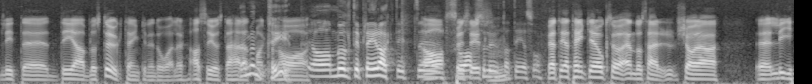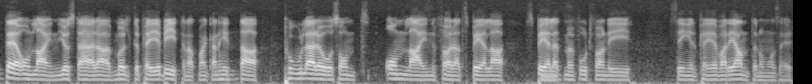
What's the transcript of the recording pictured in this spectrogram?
lite Diablo-stuk tänker ni då eller? Alltså just det här Nej, att man typ. kan ha... Ja, multiplayeraktigt. eh, Ja, så precis. absolut Mm. att det är så. För jag, jag tänker också ändå så här köra eh, lite online, just det här uh, multiplayer-biten, att man kan hitta polare och sånt online för att spela spelet men fortfarande i single player-varianten om man säger.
